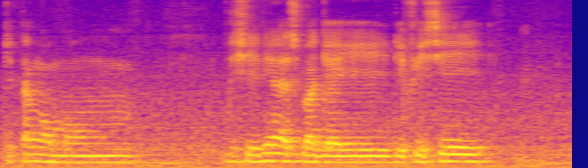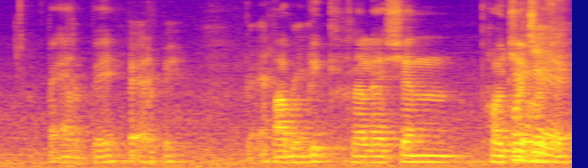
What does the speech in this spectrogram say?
kita ngomong di sini ya sebagai divisi PRP. PRP. PRP. Public Relation Project. Project.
